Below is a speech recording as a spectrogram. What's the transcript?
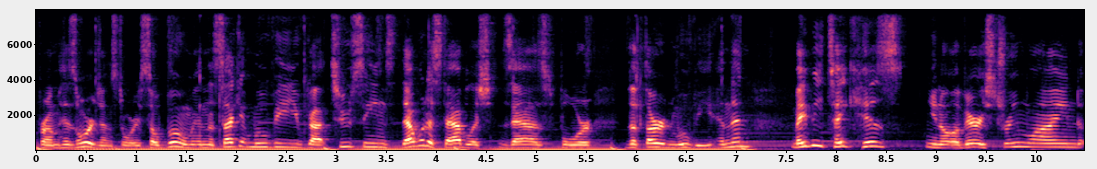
from his origin story. So boom, in the second movie you've got two scenes that would establish Zsasz for the third movie and then maybe take his, you know, a very streamlined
